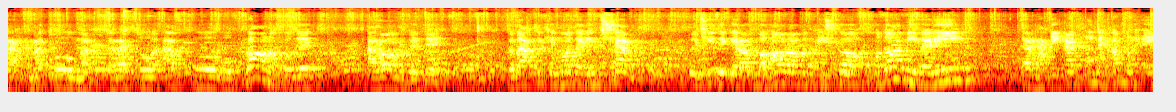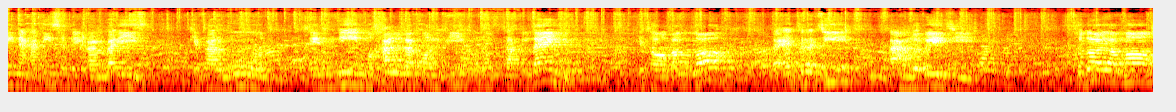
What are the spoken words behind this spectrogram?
رحمت و مغفرت و عفو و غفران خودت قرار بده. و وقتی که ما در این شب دو چیز گرانبها را به پیشگاه خدا می‌بریم در حقیقت این همون عین حدیث پیغمبری است که فرمود انی مخلف فیکم الثقلین کتاب الله و اطرتی اهل بیتی. خدایا ما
